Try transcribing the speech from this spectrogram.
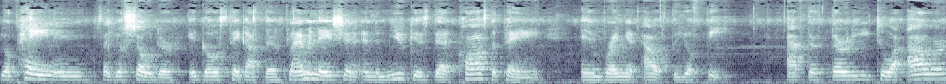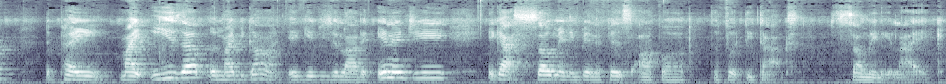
your pain in say your shoulder. It goes take out the inflammation and the mucus that caused the pain and bring it out through your feet. After 30 to an hour, the pain might ease up, it might be gone. It gives you a lot of energy. It got so many benefits off of the foot detox. So many like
